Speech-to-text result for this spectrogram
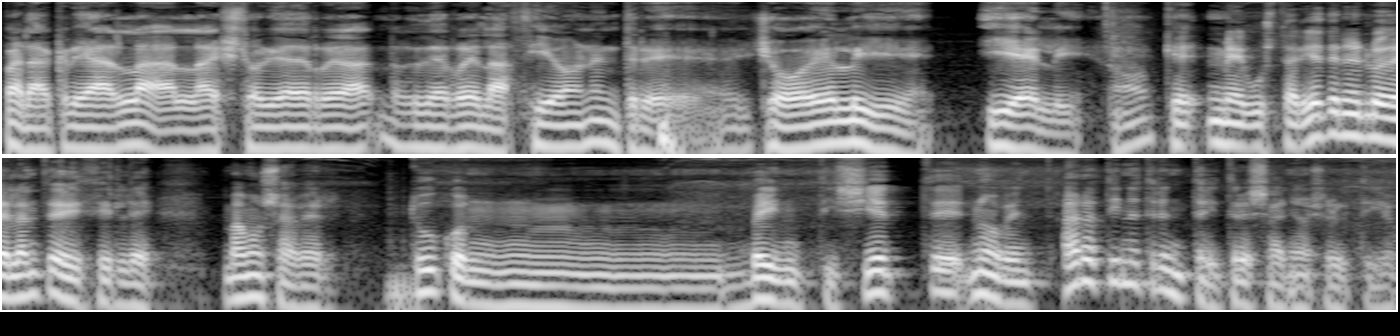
para crear la, la historia de, rela- de relación entre Joel y, y Ellie. ¿no? que me gustaría tenerlo delante y decirle, vamos a ver, tú con 27, no, 20 ahora tiene 33 años el tío.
